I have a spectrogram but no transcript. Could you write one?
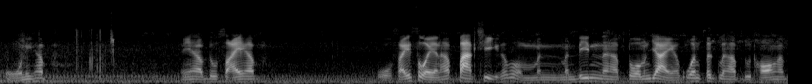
โอ้โหนี่ครับ นี่ครับดูไซส์ครับ โอ้ไซส์สวยนะครับ ปากฉีกครับผมมันมันดิ้นนะครับ ตัวมันใหญ่ครับอ้วนตึกเลยครับ ดูท้องครับ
